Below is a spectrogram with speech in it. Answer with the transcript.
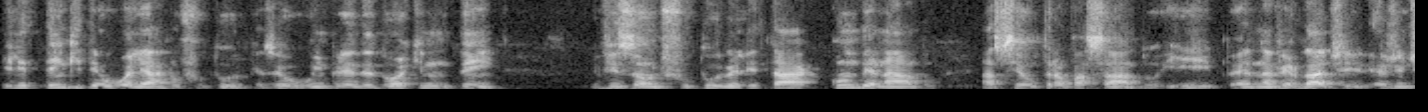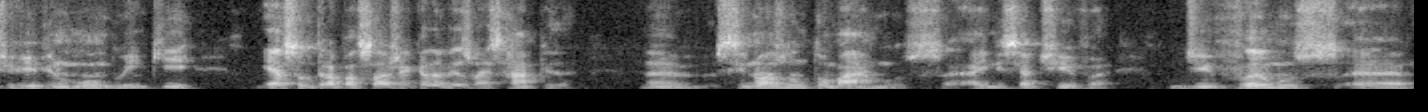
ele tem que ter o um olhar no futuro. Quer dizer, o empreendedor que não tem visão de futuro, ele está condenado a ser ultrapassado. E, é, na verdade, a gente vive num mundo em que essa ultrapassagem é cada vez mais rápida. Né? Se nós não tomarmos a iniciativa de vamos, é,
